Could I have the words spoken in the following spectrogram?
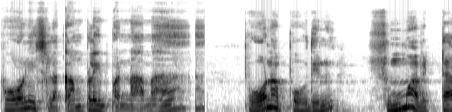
போலீஸில் கம்ப்ளைண்ட் பண்ணாமல் போன போகுதுன்னு சும்மா விட்டா?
